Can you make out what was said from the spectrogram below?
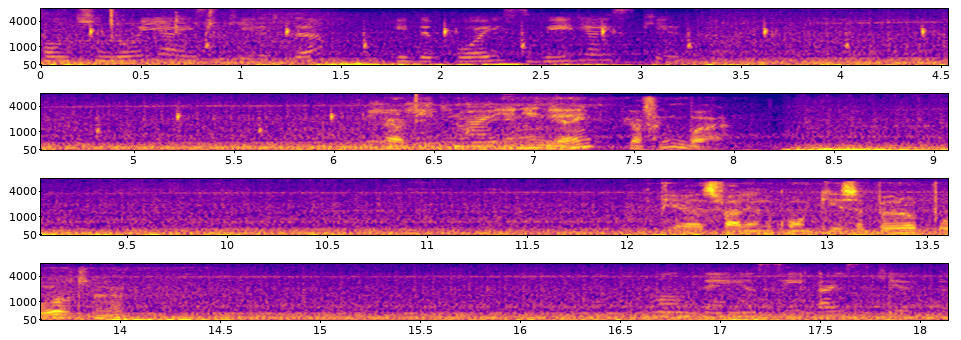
Continue à esquerda e depois vire à esquerda. Já vi Vire que não esquerda. ninguém, já fui embora. Estivesse valendo conquista pro aeroporto, né? Mantenha-se à esquerda.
